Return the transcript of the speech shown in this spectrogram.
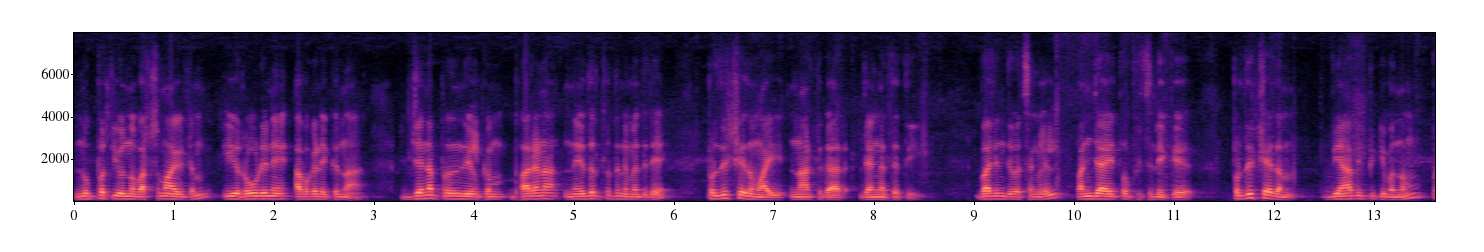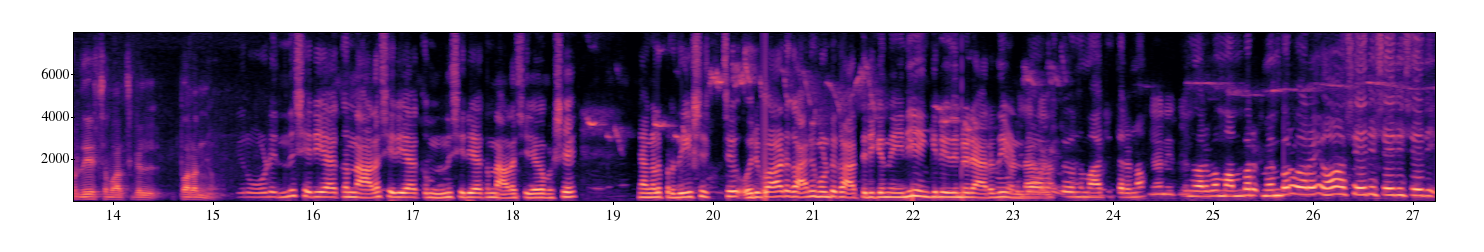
മുപ്പത്തിയൊന്ന് വർഷമായിട്ടും ഈ റോഡിനെ അവഗണിക്കുന്ന ജനപ്രതിനിധികൾക്കും ഭരണ നേതൃത്വത്തിനുമെതിരെ പ്രതിഷേധമായി നാട്ടുകാർ രംഗത്തെത്തി. വരും ദിവസങ്ങളിൽ പഞ്ചായത്ത് ഓഫീസിലേക്ക് പ്രതിഷേധം വ്യാപിപ്പിക്കുമെന്നും പ്രദേശവാസികൾ പറഞ്ഞു. ഈ റോഡ് ഇന്ന് ശരിയാക്കും നാളെ ശരിയാക്കും ഇന്ന് ശരിയാക്കും നാളെ ശരിയാക്കും. പക്ഷേ ഞങ്ങൾ പ്രതീക്ഷിച്ച് ഒരുപാട് കാലം കൊണ്ട് കാത്തിരിക്കുന്നു. ഇനിയെങ്കിലും ഇതിനൊരു അറുതി ഉണ്ടാകണം മാറ്റി തരണം മാറ്റിത്തരണം. എന്ന് പറയുമ്പോൾ മെമ്പർ മെമ്പർ പറയും ഓ ശരി ശരി ശരി.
